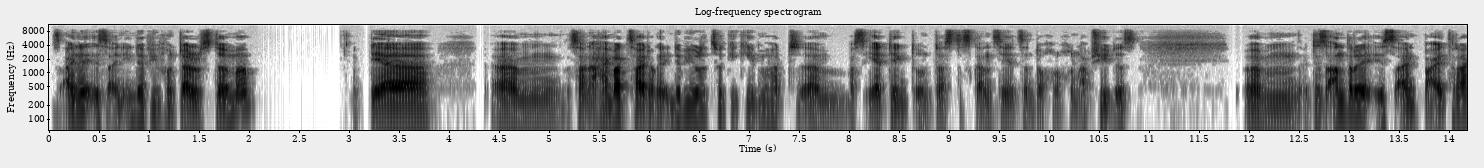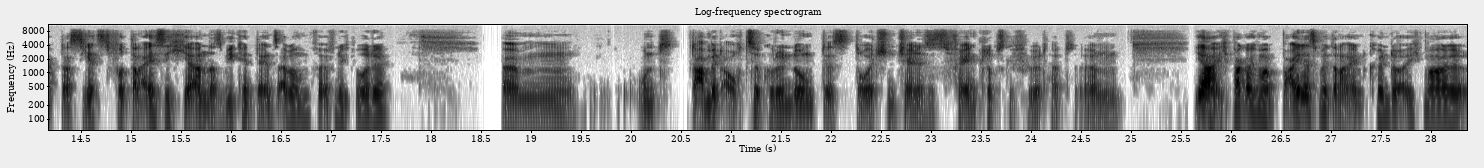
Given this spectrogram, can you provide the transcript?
Das eine ist ein Interview von Daryl Sturmer, der ähm, seiner Heimatzeitung ein Interview dazu gegeben hat, ähm, was er denkt und dass das Ganze jetzt dann doch noch ein Abschied ist. Ähm, das andere ist ein Beitrag, das jetzt vor 30 Jahren das Weekend Dance Album veröffentlicht wurde ähm, und damit auch zur Gründung des deutschen Genesis Fanclubs geführt hat. Ähm, ja, ich packe euch mal beides mit rein. Könnt ihr euch mal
